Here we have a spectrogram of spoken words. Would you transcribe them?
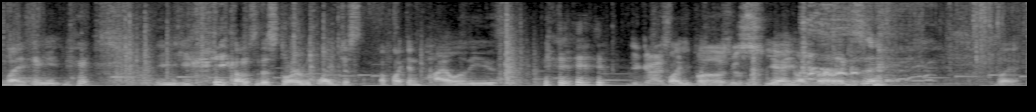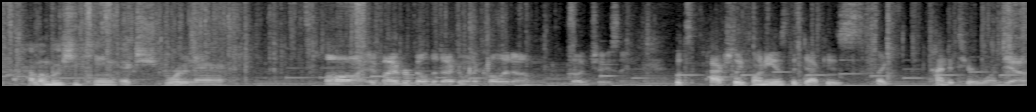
like, hey, he, he, he comes to the store with like just a fucking pile of these. You guys It's like, like bugs. Yeah, you like bugs. like, I'm a Mushi King extraordinaire. Oh, if I ever build a deck, I'm gonna call it um bug chasing. what's actually funny is the deck is like kind of tier one. Yeah.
